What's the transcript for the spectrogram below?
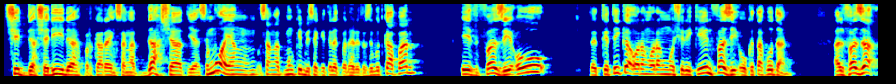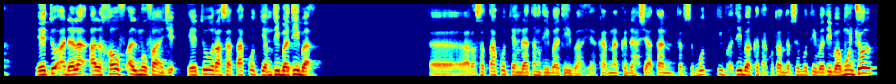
syiddah syadidah, perkara yang sangat dahsyat ya. Semua yang sangat mungkin bisa kita lihat pada hari tersebut. Kapan? Idh fazi'u ketika orang-orang musyrikin fazi'u ketakutan. Al-faza' yaitu adalah al-khauf al-mufaji, yaitu rasa takut yang tiba-tiba. Uh, rasa takut yang datang tiba-tiba ya karena kedahsyatan tersebut tiba-tiba ketakutan tersebut tiba-tiba muncul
